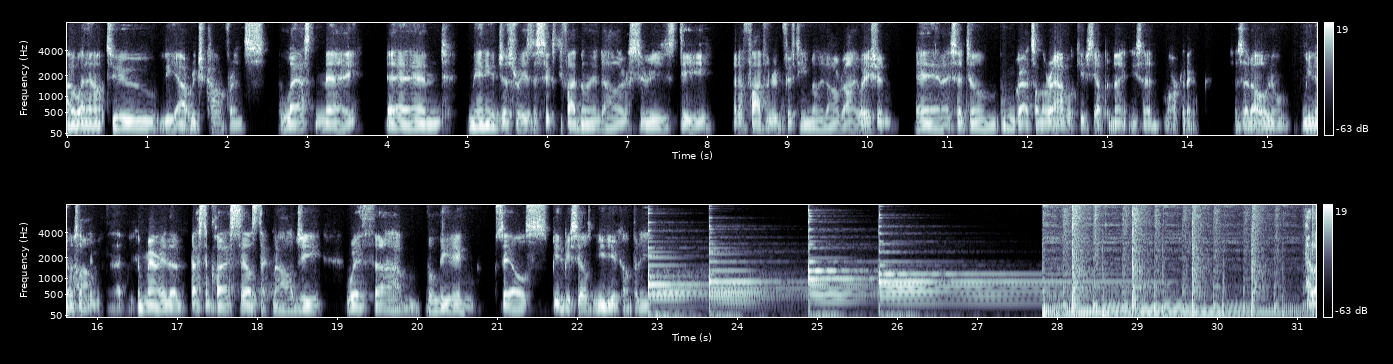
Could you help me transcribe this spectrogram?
I went out to the outreach conference last May, and Manny had just raised a $65 million Series D at a $515 million valuation. And I said to him, Congrats on the round. What keeps you up at night? And he said, Marketing. So I said, Oh, we know wow. something that. We can marry the best in class sales technology with um, the leading sales, B2B sales media company.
